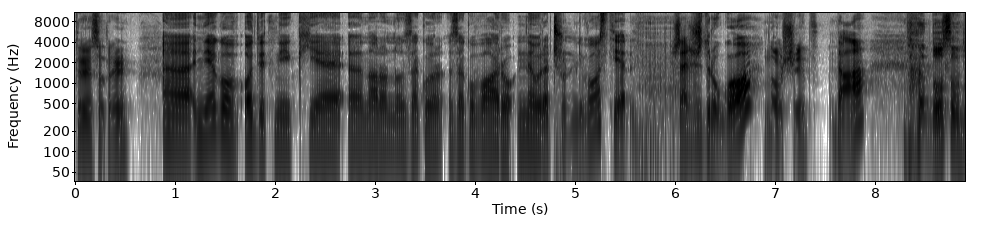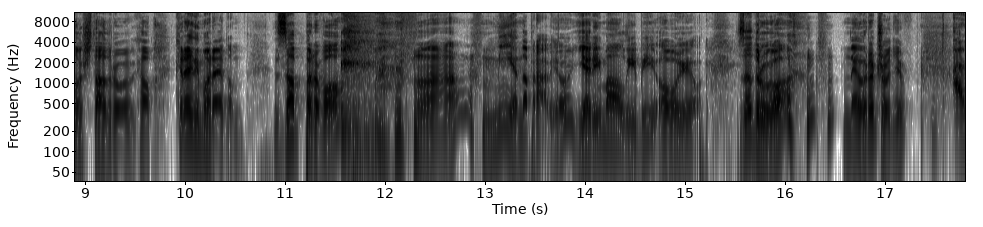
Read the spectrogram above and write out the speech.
33? E, njegov odvjetnik je e, naravno zago- zagovarao neuračunljivost, jer šta ćeš drugo? No shit. Da. Doslovno šta drugo. Kao, krenimo redom. Za prvo, nije napravio jer ima alibi ovog i ovog. Za drugo, neuračunjiv. A,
